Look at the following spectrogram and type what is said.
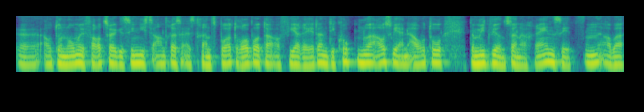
äh, autonome Fahrzeuge sind nichts anderes als Transportroboter auf vier Rädern. Die gucken nur aus wie ein Auto, damit wir uns dann auch reinsetzen. Aber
